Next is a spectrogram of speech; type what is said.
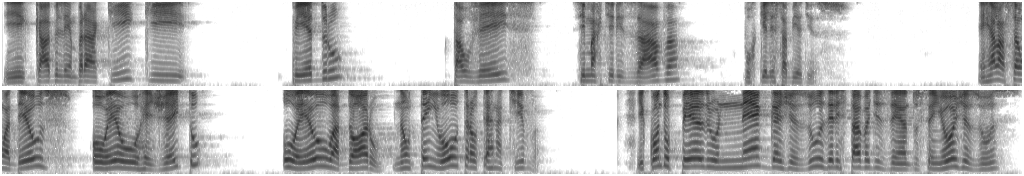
E cabe lembrar aqui que Pedro talvez se martirizava porque ele sabia disso. Em relação a Deus, ou eu o rejeito, ou eu o adoro, não tem outra alternativa. E quando Pedro nega Jesus, ele estava dizendo: Senhor Jesus,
